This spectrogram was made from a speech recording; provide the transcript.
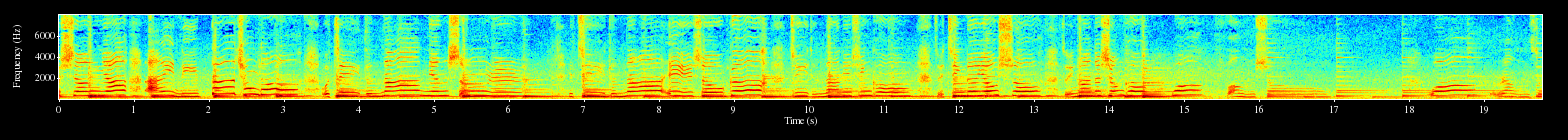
有想要爱你的冲动。我记得那年生日，也记得那一首歌，记得那年星空，最紧的右手，最暖的胸口。我放手，我让座，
